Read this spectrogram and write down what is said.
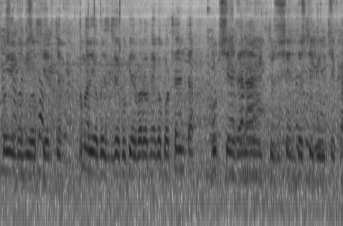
Twojego miłosierdzia. O Mario bez grzechu pierworodnego poczęta, módl się za nami, którzy się do Ciebie uciekamy.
